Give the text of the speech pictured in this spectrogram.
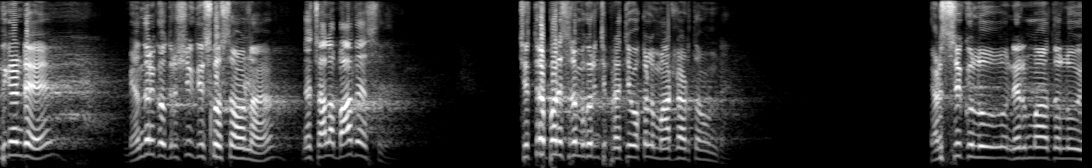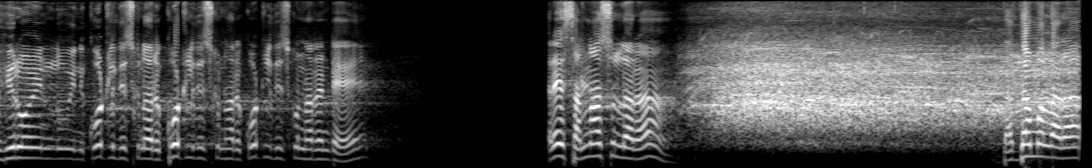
ఎందుకంటే మీ అందరికీ ఒక దృష్టికి తీసుకొస్తా ఉన్నా నాకు చాలా బాధ వేస్తుంది. చిత్ర పరిశ్రమ గురించి ప్రతి ఒక్కళ్ళు మాట్లాడుతూ ఉంటాయి దర్శకులు నిర్మాతలు హీరోయిన్లు ఇన్ని కోట్లు తీసుకున్నారు కోట్లు తీసుకున్నారు కోట్లు తీసుకున్నారంటే అరే సన్నాసులారా దద్దమ్మలారా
